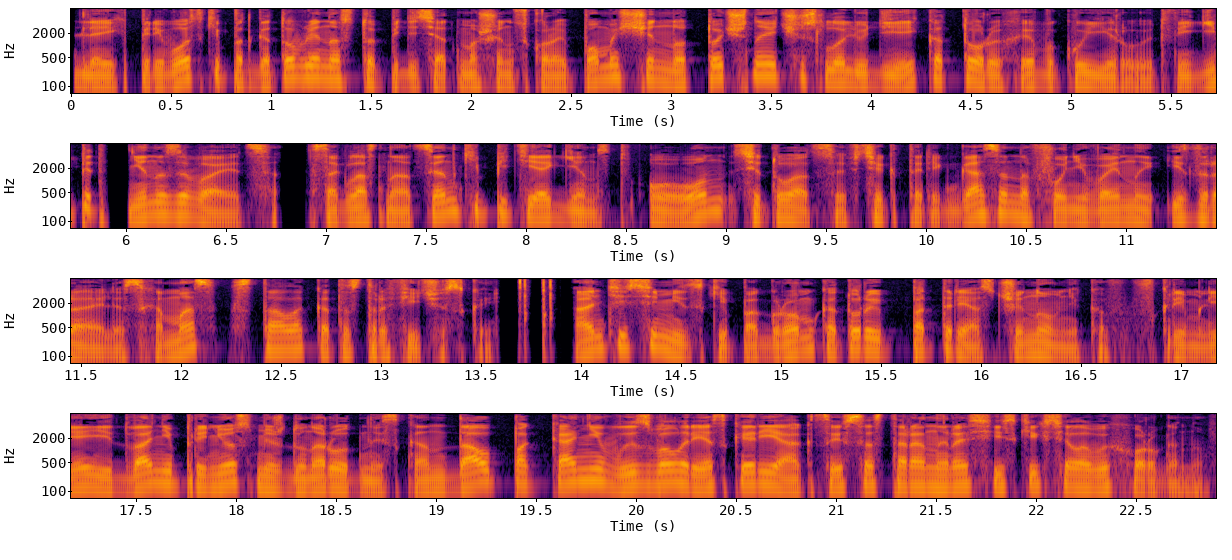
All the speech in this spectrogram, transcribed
Для их перевозки подготовлено 150 машин скорой помощи, но точное число людей, которых эвакуируют в Египет, не называется. Согласно оценке пяти агентств ООН, ситуация в секторе Газа на фоне войны Израиля с Хамас стала катастрофической. Антисемитский погром, который потряс чиновников в Кремле, едва не принес международный скандал, пока не вызвал резкой реакции со стороны российских силовых органов.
